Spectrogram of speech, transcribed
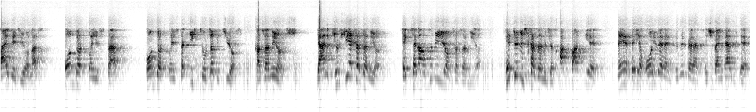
kaybediyorlar. 14 Mayıs'ta 14 Mayıs'ta ilk turda bitiyor. Kazanıyoruz. Yani Türkiye kazanıyor. 86 milyon kazanıyor. Hepimiz kazanacağız. AK Parti'ye, MHP'ye oy veren, gönül veren seçmenler bile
